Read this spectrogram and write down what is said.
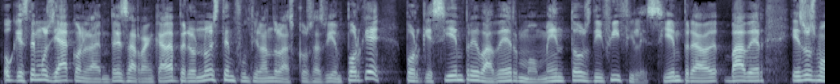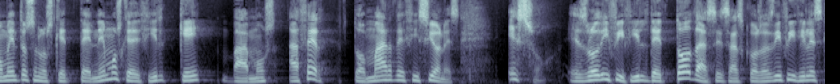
o que estemos ya con la empresa arrancada pero no estén funcionando las cosas bien. ¿Por qué? Porque siempre va a haber momentos difíciles, siempre va a haber esos momentos en los que tenemos que decir qué vamos a hacer, tomar decisiones. Eso es lo difícil de todas esas cosas difíciles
